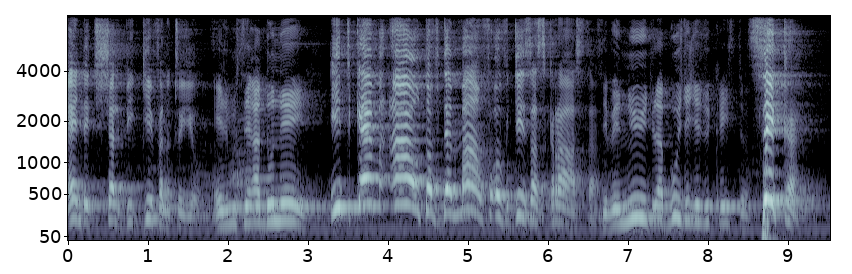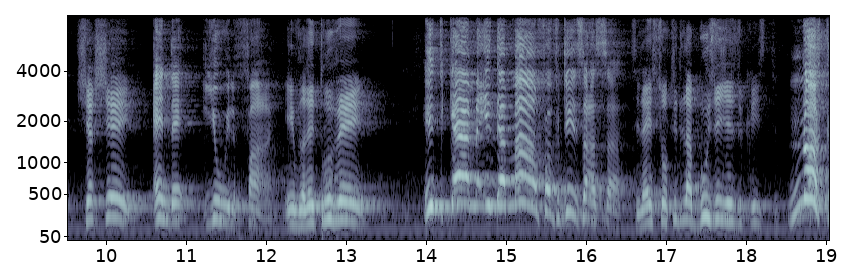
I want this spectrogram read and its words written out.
and it shall be given to you. et il vous sera donné. It came out of the mouth of Jesus Christ. C'est venu de la bouche de Jésus-Christ. Seek, Cherchez and you will find. et vous allez trouver. It came in the mouth of Jesus. Cela est sorti de la bouche de Jésus-Christ. Knock,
